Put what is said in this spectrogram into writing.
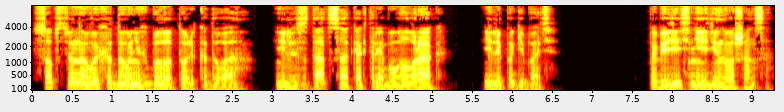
Собственно, выхода у них было только два. Или сдаться, как требовал враг, или погибать. Победить ни единого шанса.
